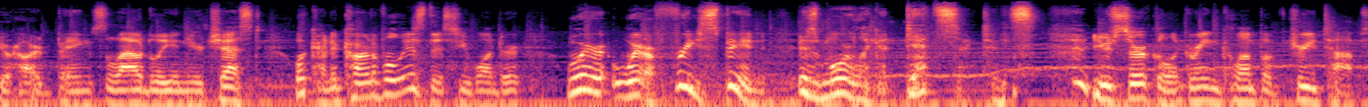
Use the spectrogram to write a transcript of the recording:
Your heart bangs loudly in your chest. What kind of carnival is this, you wonder? Where, where a free spin is more like a death sentence. You circle a green clump of treetops.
